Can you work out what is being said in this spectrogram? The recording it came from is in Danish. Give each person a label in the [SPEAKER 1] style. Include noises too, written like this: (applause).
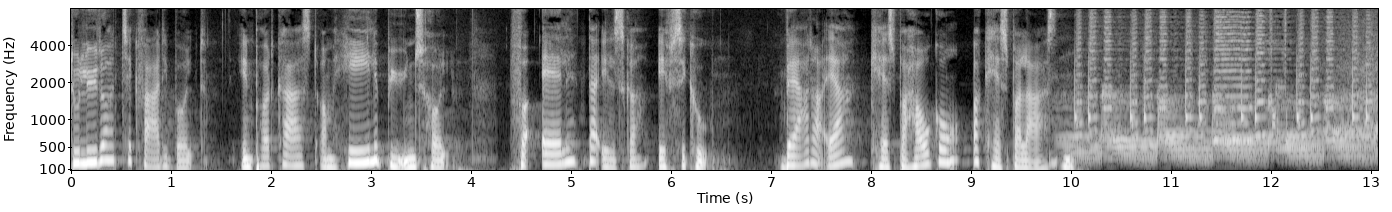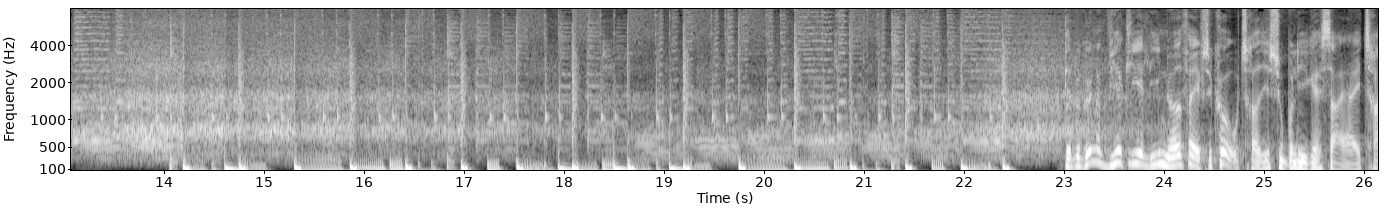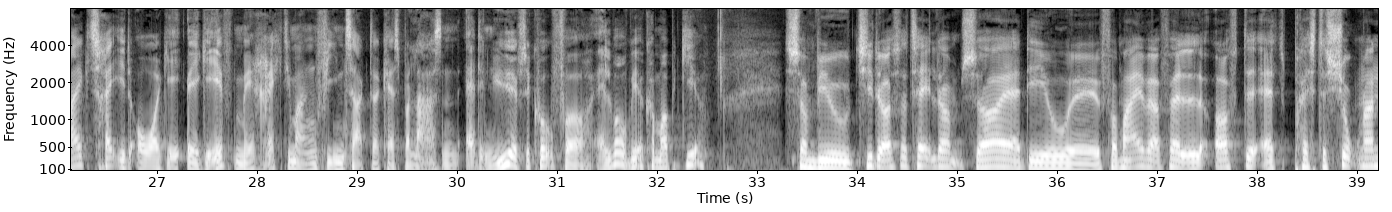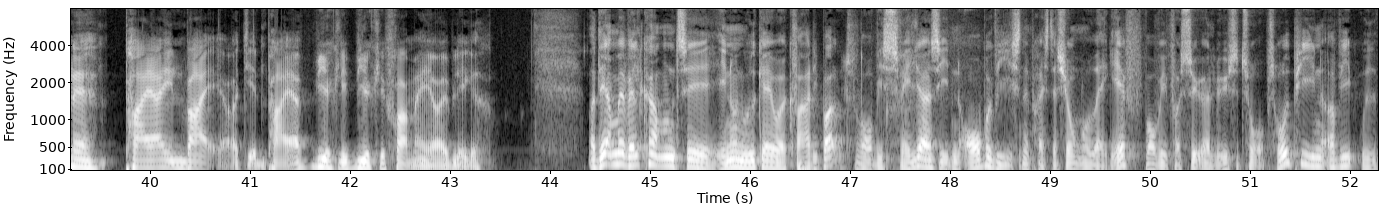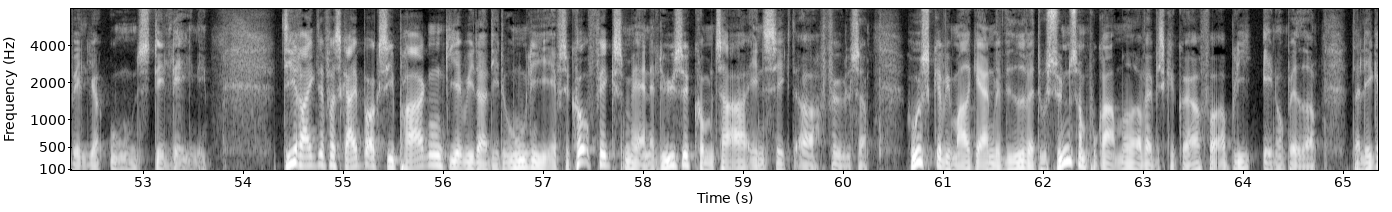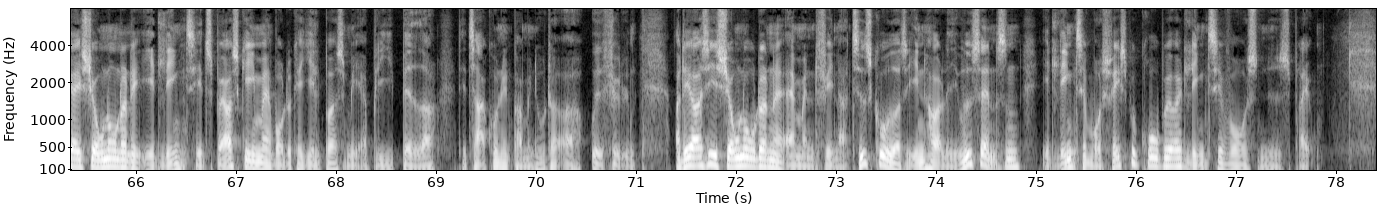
[SPEAKER 1] Du lytter til Kvartibolt, en podcast om hele byens hold. For alle, der elsker FCK. Værter er Kasper Havgård og Kasper Larsen.
[SPEAKER 2] Det begynder virkelig at ligne noget for FCK. Tredje Superliga-sejr i træk. 3-1 over AGF med rigtig mange fine takter. Kasper Larsen, er det nye FCK for alvor ved at komme op i gear?
[SPEAKER 3] Som vi jo tit også har talt om, så er det jo øh, for mig i hvert fald ofte, at præstationerne peger en vej, og de peger virkelig, virkelig fremad i øjeblikket.
[SPEAKER 2] Og dermed velkommen til endnu en udgave af Kvart i Bold, hvor vi svælger os i den overbevisende præstation mod AGF, hvor vi forsøger at løse Torps hovedpine, og vi udvælger ugens Delaney. Direkte fra Skybox i parken giver vi dig dit ugenlige FCK-fix med analyse, kommentarer, indsigt og følelser. Husk, at vi meget gerne vil vide, hvad du synes om programmet, og hvad vi skal gøre for at blive endnu bedre. Der ligger i shownoterne et link til et spørgeskema, hvor du kan hjælpe os med at blive bedre. Det tager kun et par minutter at udfylde. Og det er også i shownoterne, at man finder tidskoder til indholdet i udsendelsen, et link til vores Facebook-gruppe og et link til vores nyhedsbrev.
